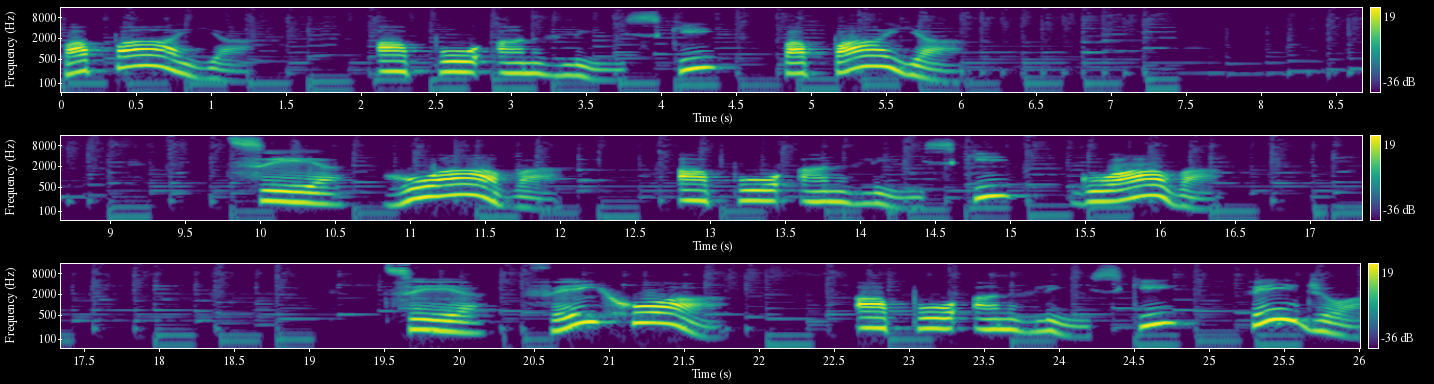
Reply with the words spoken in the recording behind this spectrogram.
папая, а по-англійськи папая. Це гуава, а по-англійськи гуава. Це фейхоа, а по-англійськи фейджоа.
